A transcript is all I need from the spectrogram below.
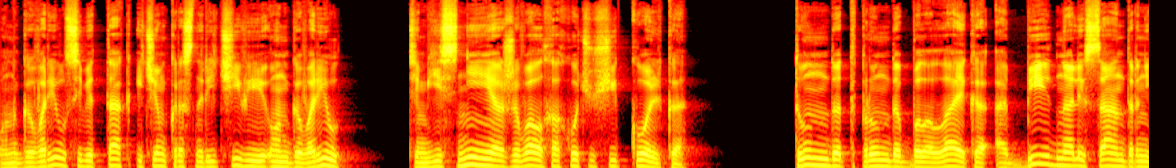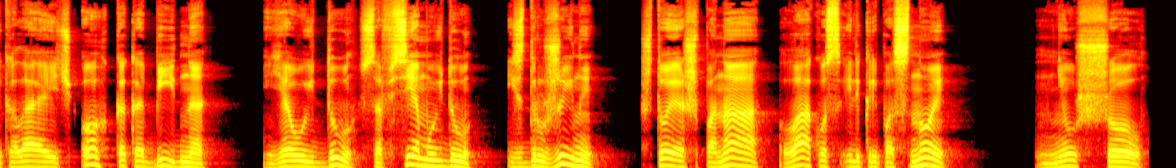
Он говорил себе так, и чем красноречивее он говорил, тем яснее оживал хохочущий Колька. Тунда-тпрунда балалайка, обидно, Александр Николаевич, ох, как обидно. Я уйду, совсем уйду, из дружины, что я шпана, лакус или крепостной. Не ушел,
